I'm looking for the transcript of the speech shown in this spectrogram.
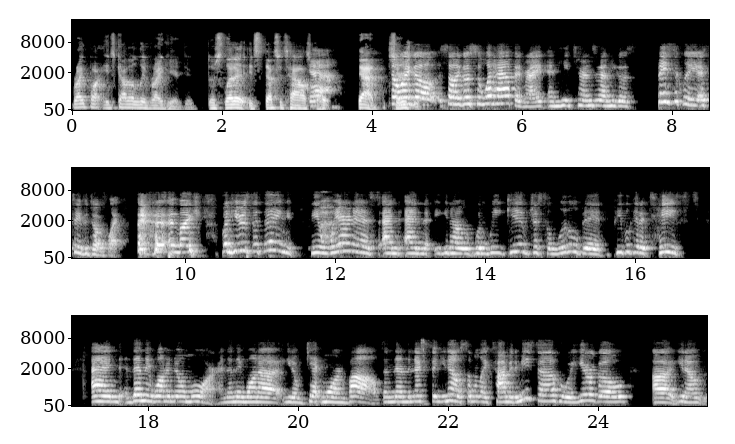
right by it's gotta live right here, dude. Just let it, it's that's its house. yeah Dad. so seriously? i go so i go so what happened right and he turns around he goes basically i saved the dog's life and like but here's the thing the awareness and and you know when we give just a little bit people get a taste and then they want to know more and then they want to you know get more involved. And then the next thing you know someone like tommy demisa who a year ago uh you know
